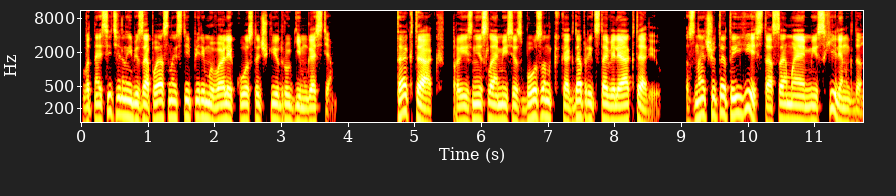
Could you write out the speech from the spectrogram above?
в относительной безопасности перемывали косточки другим гостям. «Так-так», — произнесла миссис Бозанг, когда представили Октавию. «Значит, это и есть та самая мисс Хиллингдон,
